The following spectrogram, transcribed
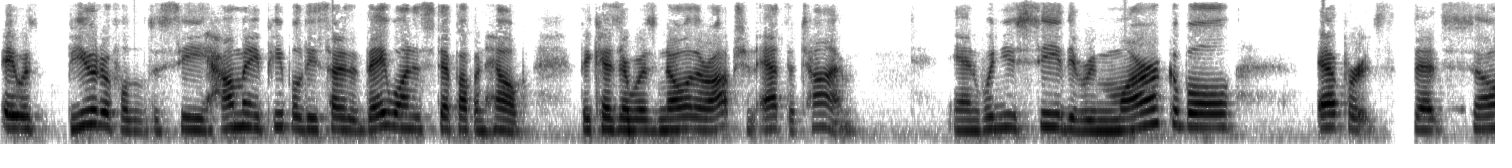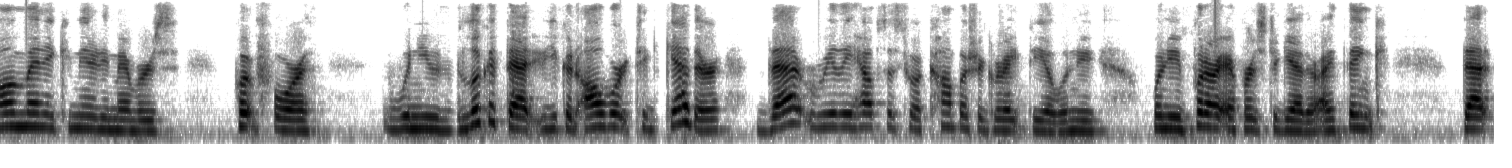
It was beautiful to see how many people decided that they wanted to step up and help because there was no other option at the time. And when you see the remarkable efforts that so many community members put forth, when you look at that, you can all work together. That really helps us to accomplish a great deal when you when you put our efforts together. I think that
